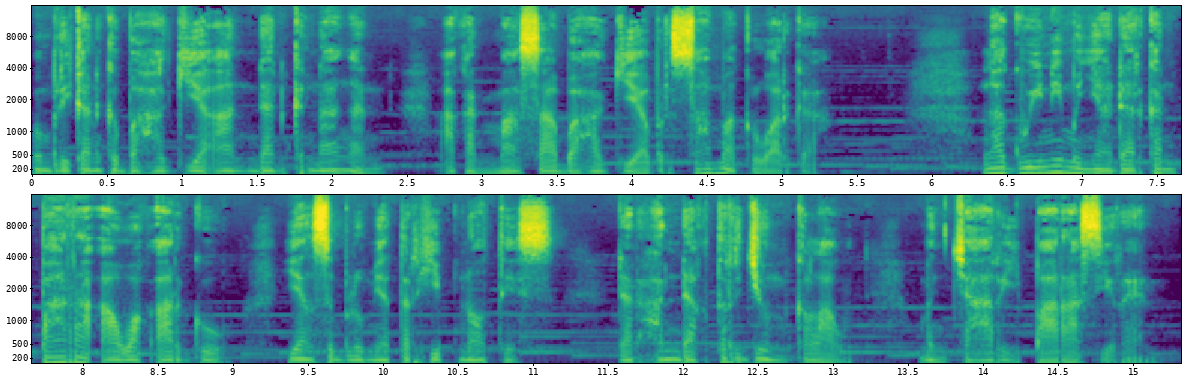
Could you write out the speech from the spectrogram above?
memberikan kebahagiaan dan kenangan akan masa bahagia bersama keluarga. Lagu ini menyadarkan para awak argo yang sebelumnya terhipnotis dan hendak terjun ke laut mencari para siren.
